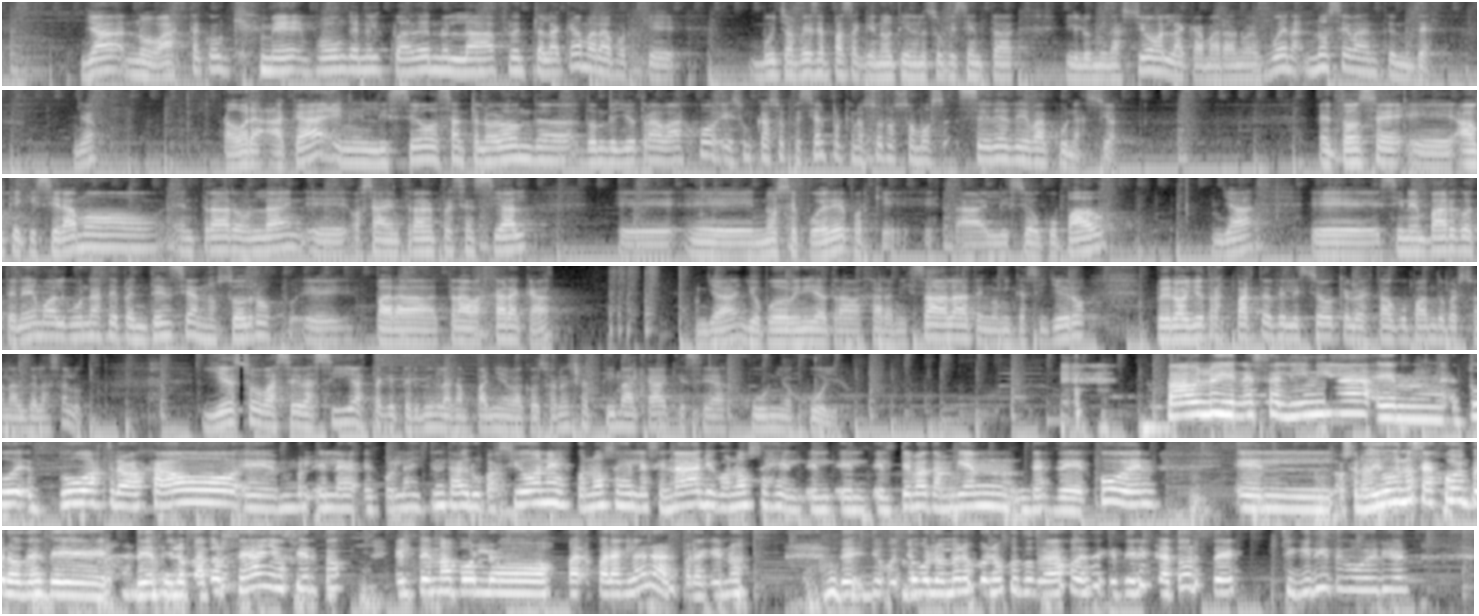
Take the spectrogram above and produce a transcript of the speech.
Ya no basta con que me pongan el cuaderno en la frente a la cámara porque muchas veces pasa que no tienen suficiente iluminación, la cámara no es buena, no se va a entender. ¿ya? Ahora, acá en el Liceo Santa Lorón, donde yo trabajo, es un caso especial porque nosotros somos sede de vacunación. Entonces, eh, aunque quisiéramos entrar online, eh, o sea, entrar en presencial, eh, no se puede porque está el liceo ocupado, ¿ya? sin embargo, tenemos algunas dependencias nosotros para trabajar acá, ¿ya? Yo puedo venir a trabajar a mi sala, tengo mi casillero, pero hay otras partes del liceo que lo está ocupando personal de la salud. Y eso va a ser así hasta que termine la campaña de vacunación. Se estima acá que sea junio-julio. Pablo, y en esa línea, em, tú, has trabajado em, por las distintas agrupaciones, conoces el escenario, conoces el, tema también desde joven, o sea, no digo que no seas joven, pero desde, desde los 14 años, ¿cierto? El tema por los, para, aclarar, para que no, yo, por lo menos conozco tu trabajo desde que tienes 14, chiquitito como dirían,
